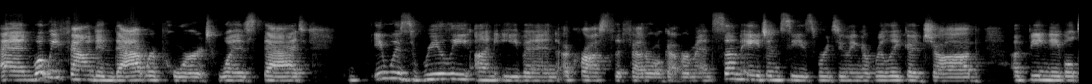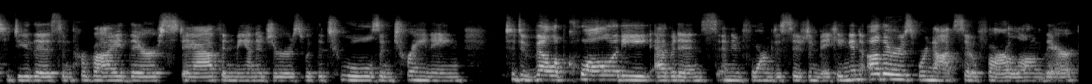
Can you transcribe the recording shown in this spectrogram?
And what we found in that report was that it was really uneven across the federal government. Some agencies were doing a really good job of being able to do this and provide their staff and managers with the tools and training to develop quality evidence and informed decision making, and others were not so far along there.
